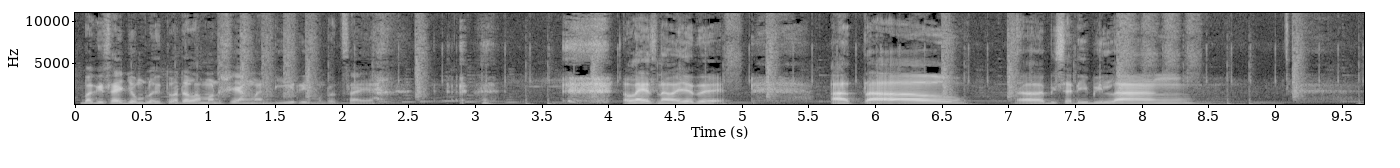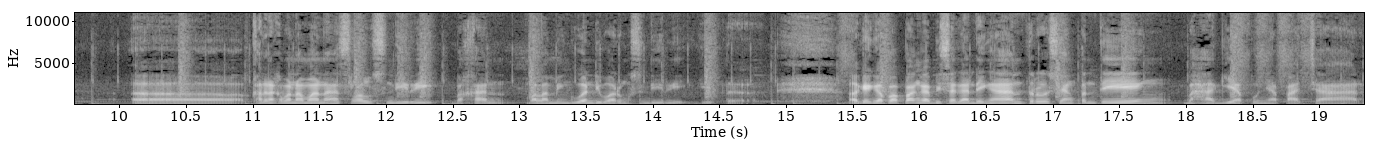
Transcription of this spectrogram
bagi saya jomblo itu adalah manusia yang mandiri menurut saya les namanya tuh ya. atau uh, bisa dibilang uh, karena ke mana-mana selalu sendiri bahkan malam mingguan di warung sendiri gitu. Oke nggak apa-apa nggak bisa gandengan. Terus yang penting bahagia punya pacar.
